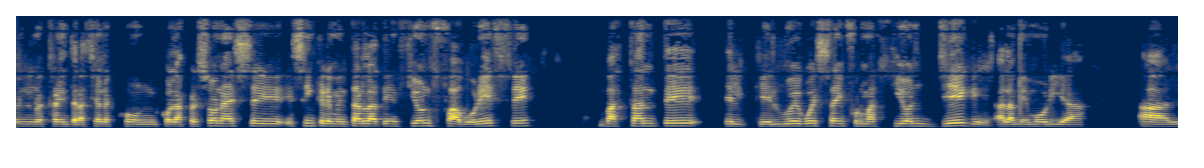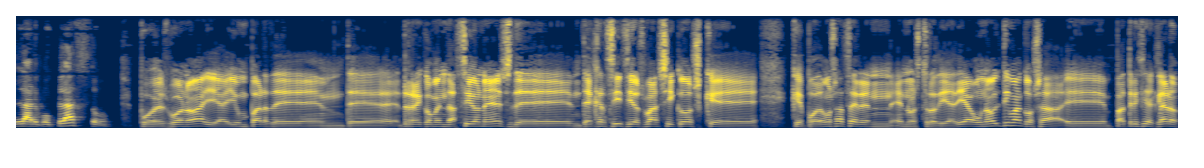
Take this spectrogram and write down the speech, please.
en nuestras interacciones con, las personas, ese, ese, incrementar la atención favorece bastante el que luego esa información llegue a la memoria a largo plazo. Pues bueno, ahí hay un par de, recomendaciones, de, ejercicios básicos que, podemos hacer en, nuestro día a día. Una última cosa, eh, Patricia, claro,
